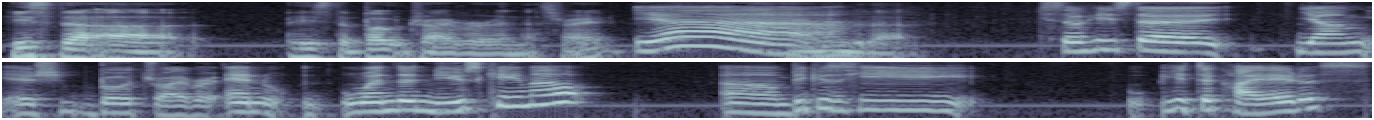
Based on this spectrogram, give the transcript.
He's the uh, he's the boat driver in this, right? Yeah. I remember that. So he's the young-ish boat driver, and when the news came out, um, because he he took hiatus.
